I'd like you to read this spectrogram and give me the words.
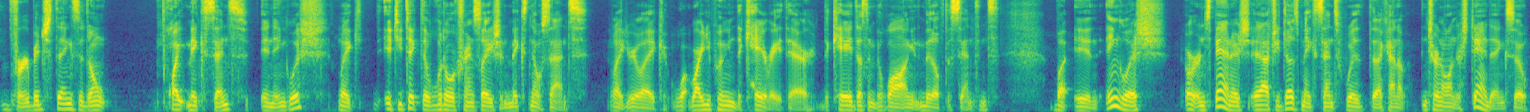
verbiage things that don't quite make sense in English. Like if you take the literal translation, it makes no sense. Like you're like, why are you putting the K right there? The K doesn't belong in the middle of the sentence. But in English or in Spanish, it actually does make sense with the kind of internal understanding. So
